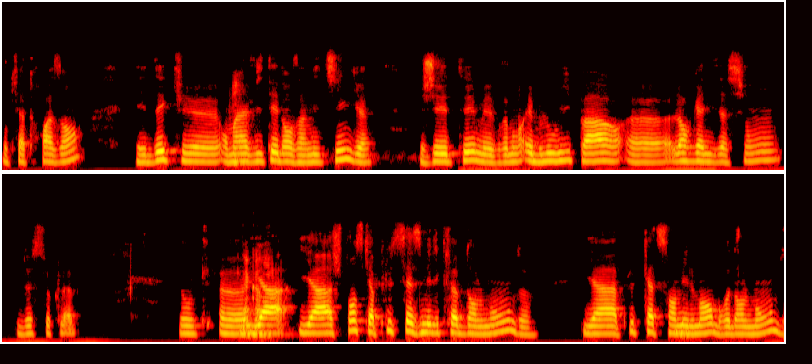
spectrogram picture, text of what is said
donc il y a trois ans. Et dès qu'on m'a invité dans un meeting, j'ai été mais vraiment ébloui par euh, l'organisation de ce club. Donc, euh, il, y a, il y a, je pense qu'il y a plus de 16 000 clubs dans le monde. Il y a plus de 400 000 membres dans le monde.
